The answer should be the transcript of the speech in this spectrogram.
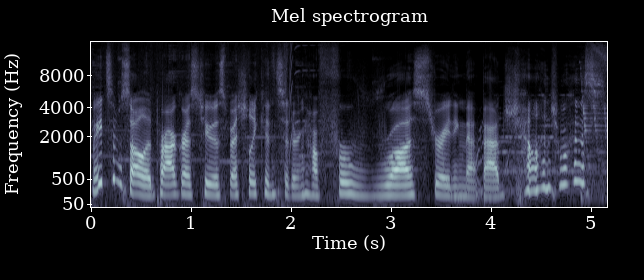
Made some solid progress too, especially considering how frustrating that badge challenge was.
